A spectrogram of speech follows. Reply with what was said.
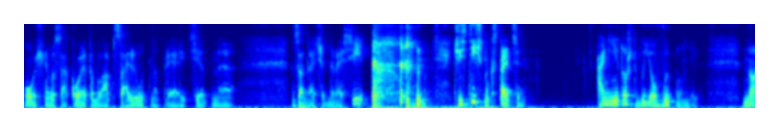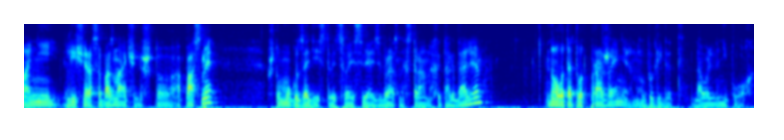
Очень высоко. Это была абсолютно приоритетная задача для России. Частично, кстати, они не то чтобы ее выполнили, но они лишний раз обозначили, что опасны, что могут задействовать свои связи в разных странах и так далее. Но вот это вот поражение, оно выглядит довольно неплохо.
